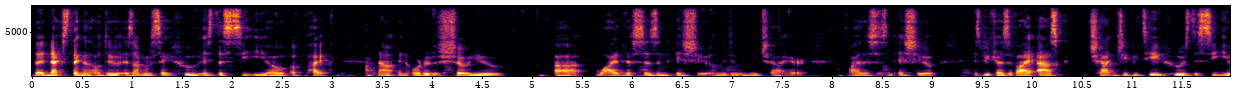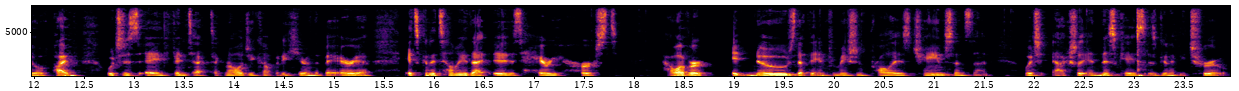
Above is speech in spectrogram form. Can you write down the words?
the next thing that I'll do is I'm going to say, who is the CEO of Pipe? Now, in order to show you uh, why this is an issue, let me do a new chat here. Why this is an issue is because if I ask ChatGPT, who is the CEO of Pipe, which is a fintech technology company here in the Bay Area, it's going to tell me that it is Harry Hurst. However, it knows that the information probably has changed since then, which actually in this case is going to be true.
